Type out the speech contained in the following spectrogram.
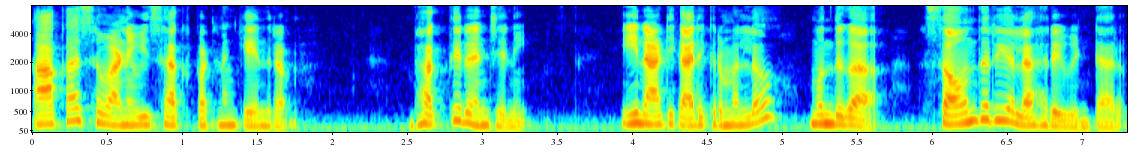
ఆకాశవాణి విశాఖపట్నం కేంద్రం. భక్తి రంజని. ఈనాటి కార్యక్రమంలో ముందుగా సౌందర్య లహరి వింటారు.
